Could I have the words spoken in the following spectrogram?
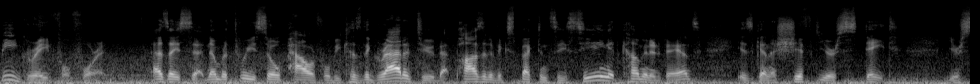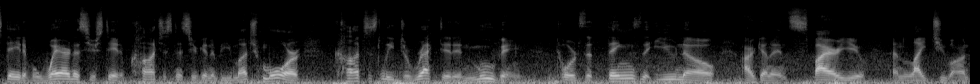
be grateful for it. As I said, number three is so powerful because the gratitude, that positive expectancy, seeing it come in advance is gonna shift your state your state of awareness, your state of consciousness, you're going to be much more consciously directed and moving towards the things that you know are going to inspire you and light you on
